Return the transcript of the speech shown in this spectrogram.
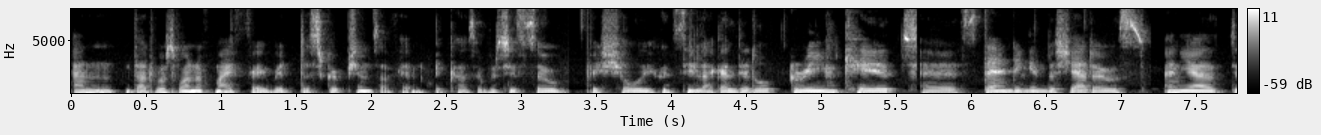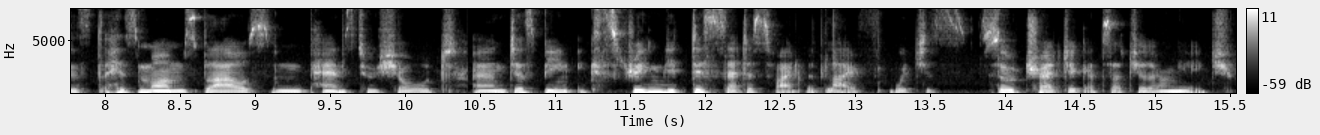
and that was one of my favorite descriptions of him because it was just so visual. You could see like a little green kid uh, standing in the shadows, and yeah, just his mom's blouse and pants too short, and just being extremely dissatisfied with life, which is so tragic at such a young age.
